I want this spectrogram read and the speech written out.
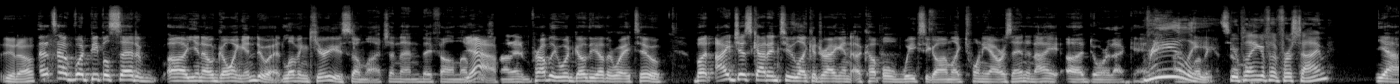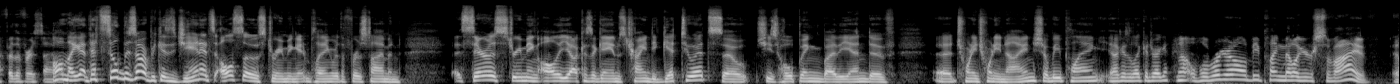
you know, That's how what people said, uh, you know, going into it, loving Kiryu so much, and then they fell in love Yeah. with Ichiban. And it probably would go the other way too. But I just got into Like a Dragon a couple weeks ago. I'm like 20 hours in, and I adore that game. Really, so you're playing it for the first time. Yeah, for the first time. Oh my god, that's so bizarre because Janet's also streaming it and playing it for the first time, and Sarah's streaming all the Yakuza games, trying to get to it. So she's hoping by the end of uh, 2029 she'll be playing Yakuza Like a Dragon. no, well, we're gonna all be playing Metal Gear Survive. at that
